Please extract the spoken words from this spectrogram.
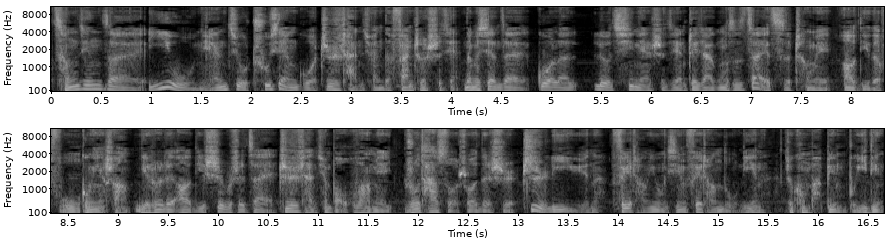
曾经在一五年就出现过知识产权的翻车事件。那么现在过了六七年时间，这家公司再次成为奥迪的服务供应商。你说这奥迪是不是在知识产权保护方面，如他所说的是致力于呢？非常。用心非常努力呢，这恐怕并不一定。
